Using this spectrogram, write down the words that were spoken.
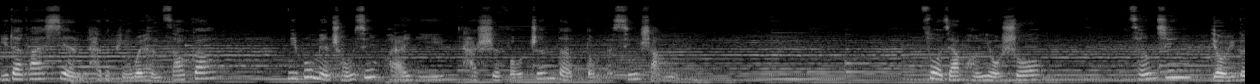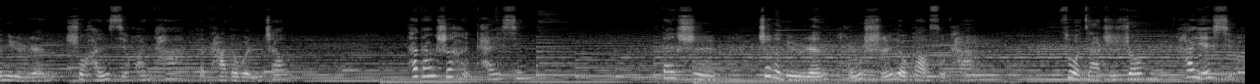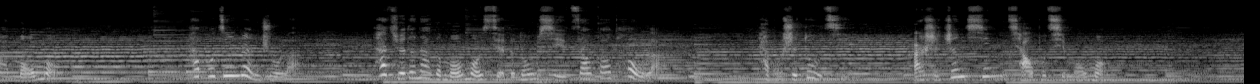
一旦发现他的品味很糟糕，你不免重新怀疑他是否真的懂得欣赏你。作家朋友说。曾经有一个女人说很喜欢他和他的文章，他当时很开心。但是这个女人同时又告诉他，作家之中他也喜欢某某。他不禁愣住了，他觉得那个某某写的东西糟糕透了。他不是妒忌，而是真心瞧不起某某。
